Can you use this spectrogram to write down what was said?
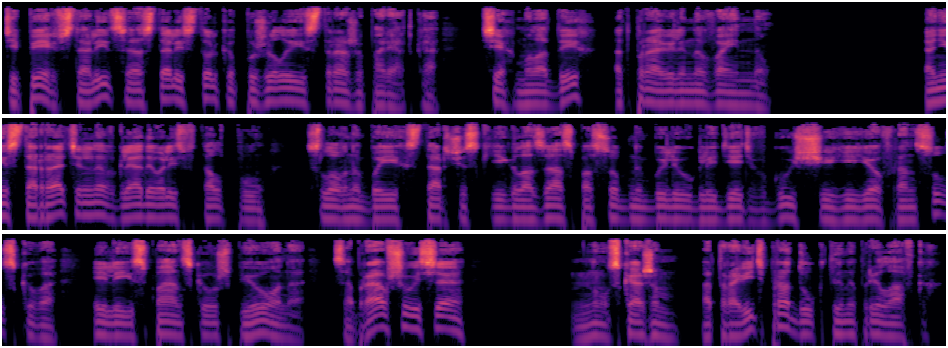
Теперь в столице остались только пожилые стражи порядка, всех молодых отправили на войну. Они старательно вглядывались в толпу, словно бы их старческие глаза способны были углядеть в гуще ее французского или испанского шпиона, собравшегося, ну, скажем, отравить продукты на прилавках.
